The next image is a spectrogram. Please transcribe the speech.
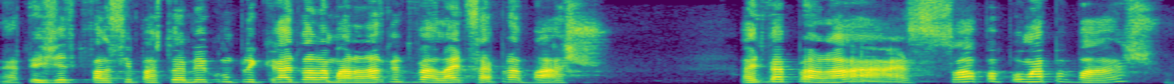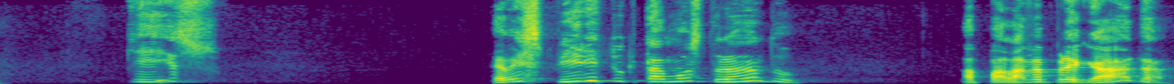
Né? Tem gente que fala assim, pastor, é meio complicado lá na Maranata, que a gente vai lá e sai para baixo. A gente vai para lá só para mais para baixo. Que isso? É o Espírito que está mostrando. A palavra pregada.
